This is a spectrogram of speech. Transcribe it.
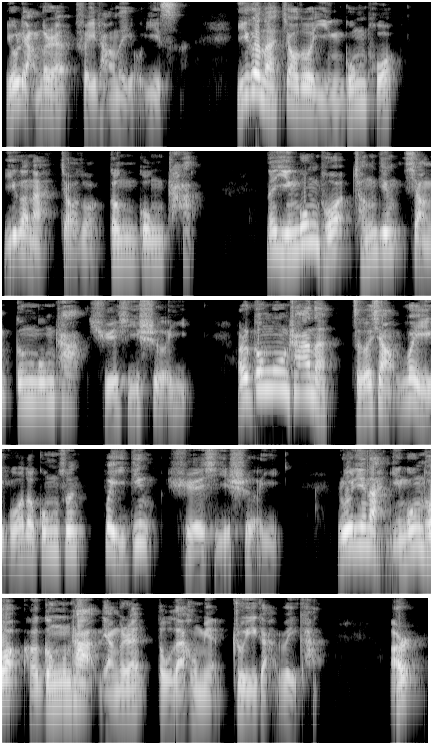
有两个人非常的有意思，一个呢叫做尹公陀，一个呢叫做庚公差。那尹公陀曾经向庚公差学习射艺，而庚公差呢则向魏国的公孙魏丁学习射艺。如今呢，尹公陀和庚公差两个人都在后面追赶魏看，而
